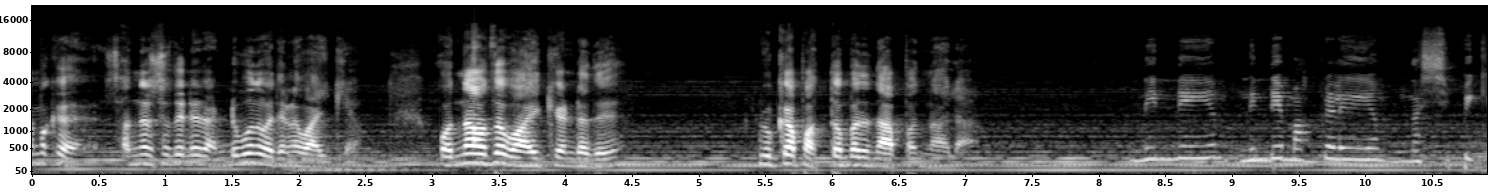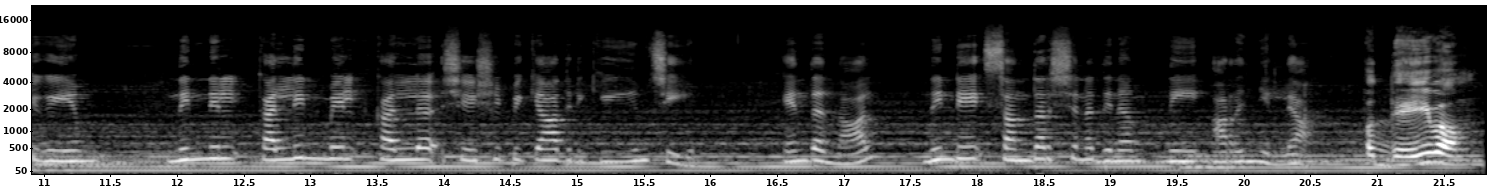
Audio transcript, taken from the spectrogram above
നമുക്ക് സന്ദർശനത്തിന്റെ രണ്ട് മൂന്ന് വചനങ്ങൾ വായിക്കാം. ഒന്നാമത്തെ വായിക്കേണ്ടത് ലുക്ക പത്തൊമ്പത് നാൽപ്പത്തിനാലാണ് നിന്നെയും നിന്റെ മക്കളെയും നശിപ്പിക്കുകയും നിന്നിൽ കല്ലിന്മേൽ കല്ല് ശേഷിപ്പിക്കാതിരിക്കുകയും ചെയ്യും. എന്തെന്നാൽ നിന്റെ സന്ദർശന ദിനം നീ അറിഞ്ഞില്ല. അപ്പൊ ദൈവം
